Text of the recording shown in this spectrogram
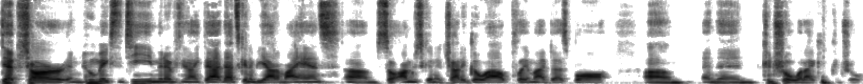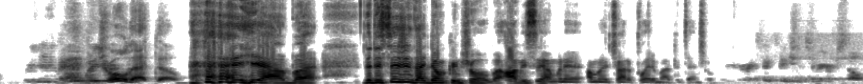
depth chart and who makes the team and everything like that, that's going to be out of my hands. Um, so I'm just going to try to go out, play my best ball, um, and then control what I can control. Can control that though. yeah, but the decisions I don't control. But obviously, I'm gonna I'm gonna try to play to my potential. What are your expectations for yourself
